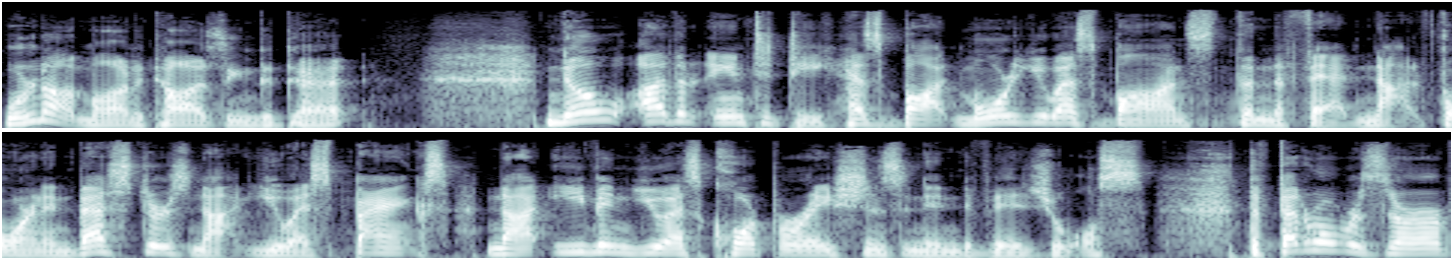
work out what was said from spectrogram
we're not monetizing the debt. No other entity has bought more U.S. bonds than the Fed. Not foreign investors, not U.S. banks, not even U.S. corporations and individuals. The Federal Reserve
